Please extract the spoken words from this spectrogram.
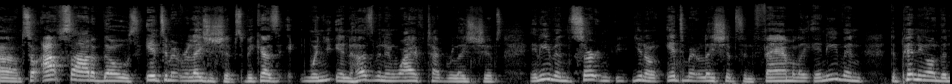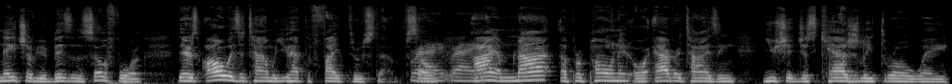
um, so outside of those intimate relationships, because when you in husband and wife type relationships, and even certain you know intimate relationships in family, and even depending on the nature of your business and so forth, there's always a time where you have to fight through stuff. So Right, right. I am not a proponent or advertising you should just casually throw away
